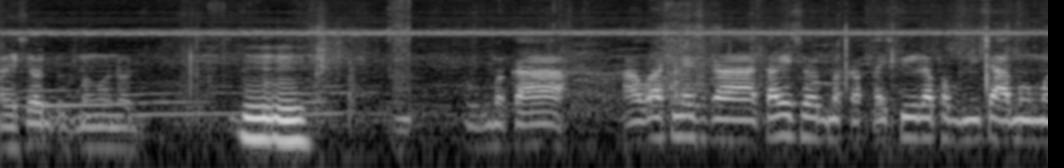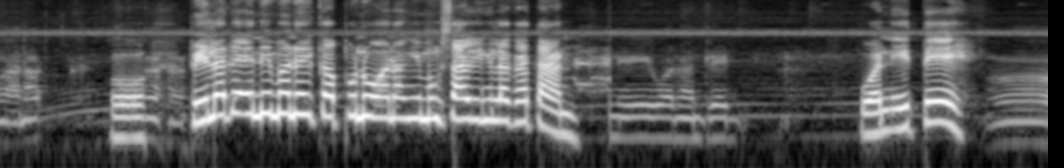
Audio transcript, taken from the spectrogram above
kalisod ug mangunod. Mm. Ug maka awas na sa kalisod makapaeskwela pa mi sa among mga anak. Oo. Pila din ni Manoy kapunuan ang imong saging lakatan? Ni 100. 180. Oh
